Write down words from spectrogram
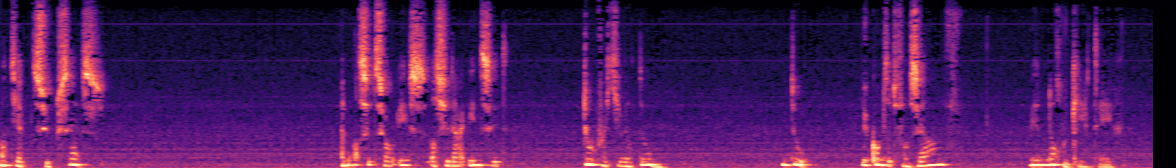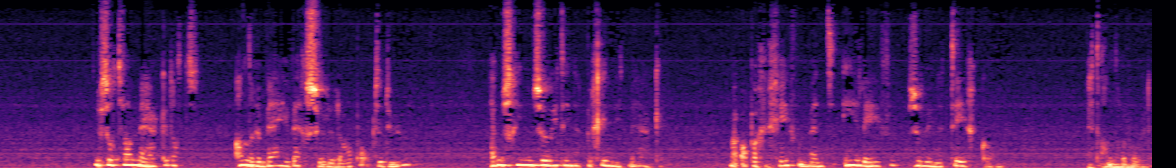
Want je hebt succes. En als het zo is, als je daarin zit, doe wat je wilt doen. Doe. Je komt het vanzelf weer nog een keer tegen. Je zult wel merken dat andere bijen weg zullen lopen op de duur. En misschien zul je het in het begin niet merken maar op een gegeven moment in je leven zul je het tegenkomen. Met andere woorden,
